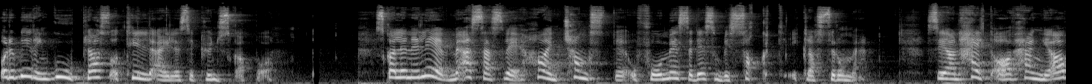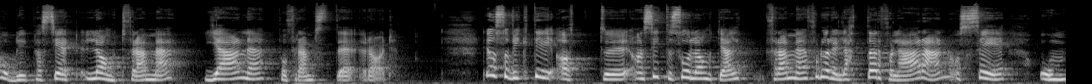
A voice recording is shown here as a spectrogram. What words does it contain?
og det blir en god plass å tilegne seg kunnskap på. Skal en elev med SSV ha en sjanse til å få med seg det som blir sagt i klasserommet, så er han helt avhengig av å bli plassert langt fremme, gjerne på fremste rad. Det er også viktig at eh, han sitter så langt fremme, for da er det lettere for læreren å se om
